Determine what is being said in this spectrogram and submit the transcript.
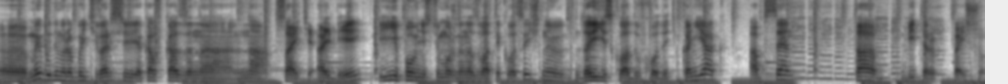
Е, Ми будемо робити версію, яка вказана на сайті IBA. Її повністю можна назвати класичною. До її складу входить коньяк, абсент та бітер пейшо.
